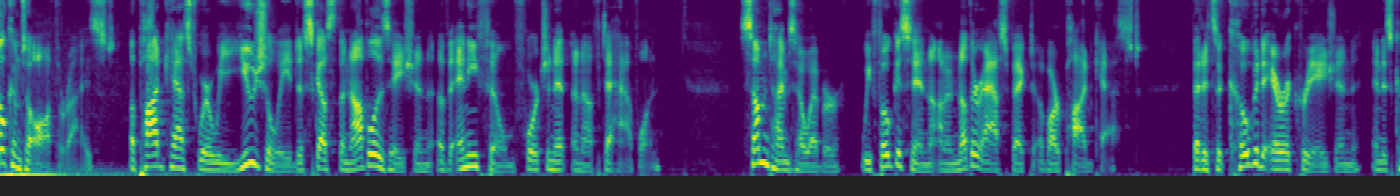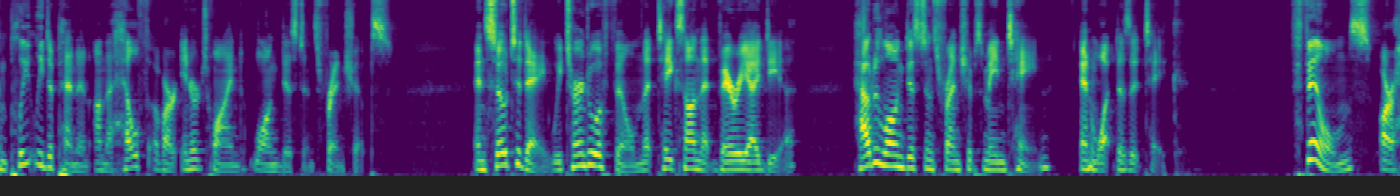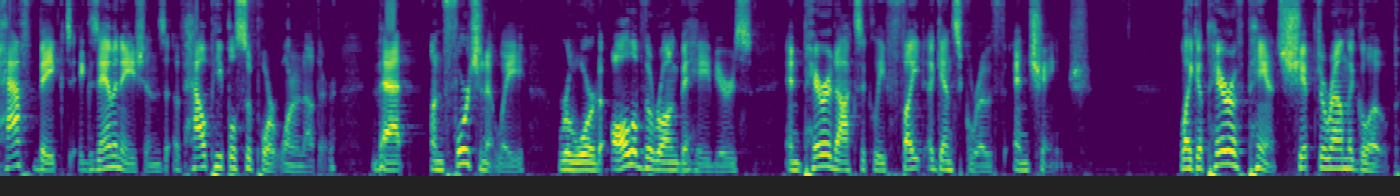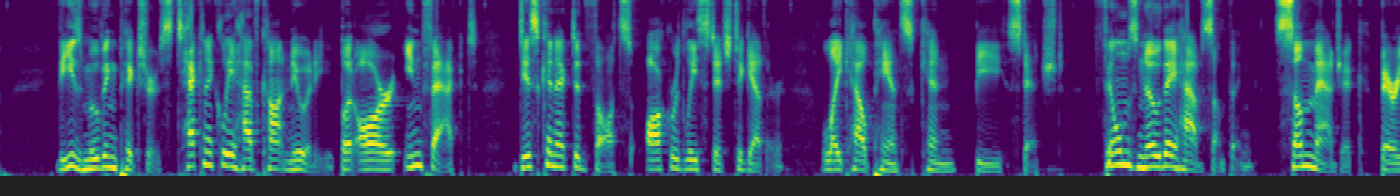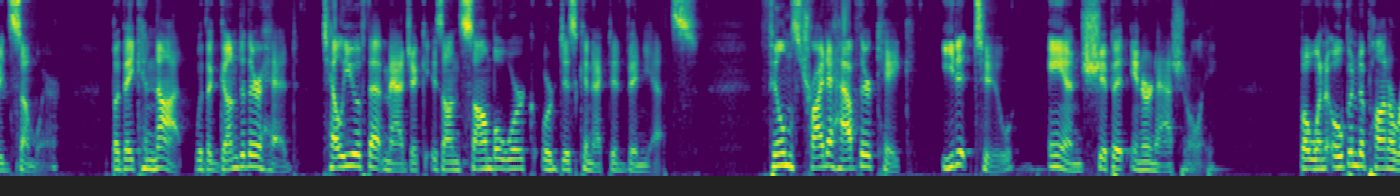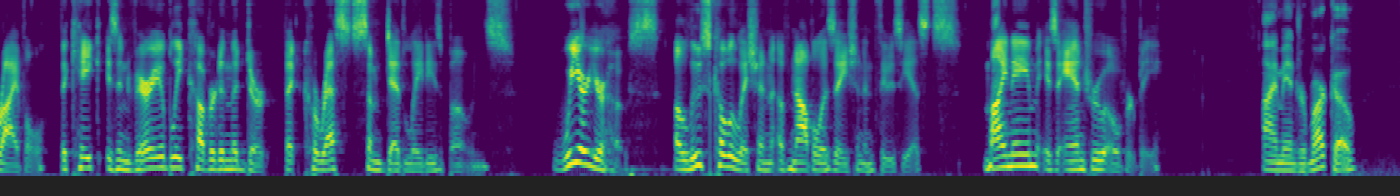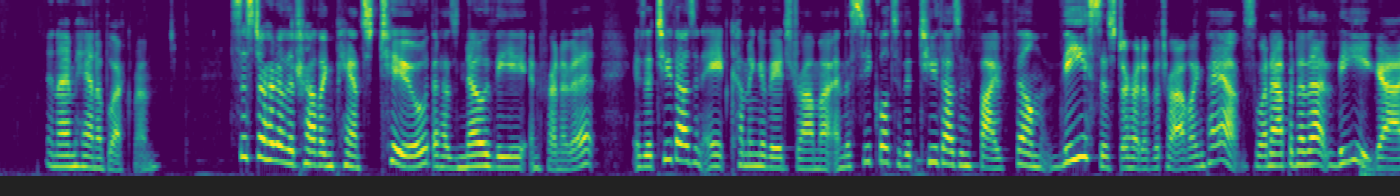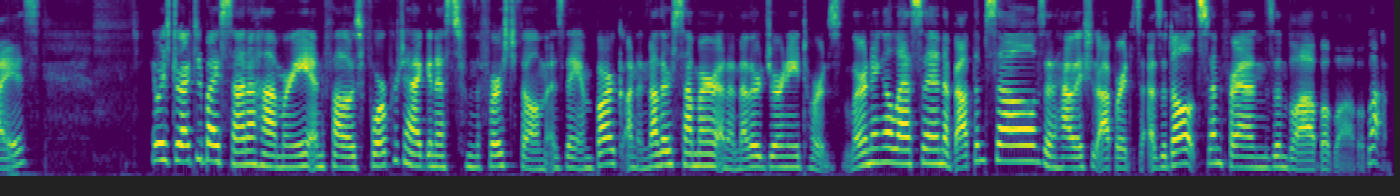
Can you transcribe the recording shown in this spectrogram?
Welcome to Authorized, a podcast where we usually discuss the novelization of any film fortunate enough to have one. Sometimes, however, we focus in on another aspect of our podcast that it's a COVID era creation and is completely dependent on the health of our intertwined long distance friendships. And so today, we turn to a film that takes on that very idea. How do long distance friendships maintain, and what does it take? Films are half baked examinations of how people support one another that, unfortunately, reward all of the wrong behaviors and paradoxically fight against growth and change. Like a pair of pants shipped around the globe, these moving pictures technically have continuity, but are, in fact, disconnected thoughts awkwardly stitched together, like how pants can be stitched. Films know they have something, some magic, buried somewhere but they cannot, with a gun to their head, tell you if that magic is ensemble work or disconnected vignettes. Films try to have their cake, eat it too, and ship it internationally. But when opened upon arrival, the cake is invariably covered in the dirt that caressed some dead lady's bones. We are your hosts, a loose coalition of novelization enthusiasts. My name is Andrew Overby. I'm Andrew Marco. And I'm Hannah Blackman. Sisterhood of the Traveling Pants 2, that has no the in front of it, is a 2008 coming of age drama and the sequel to the 2005 film The Sisterhood of the Traveling Pants. What happened to that the, guys? It was directed by Sana Hamri and follows four protagonists from the first film as they embark on another summer and another journey towards learning a lesson about themselves and how they should operate as adults and friends and blah, blah, blah, blah, blah.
